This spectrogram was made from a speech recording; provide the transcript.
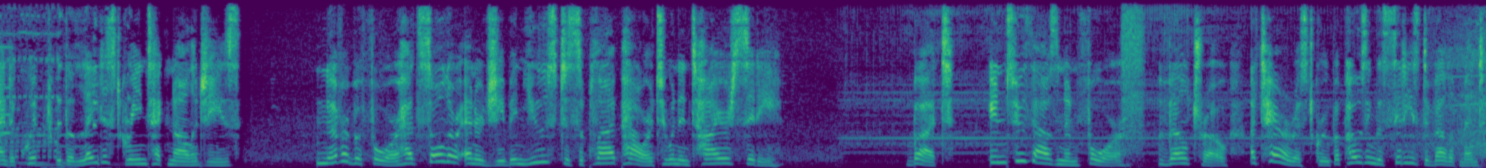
and equipped with the latest green technologies. Never before had solar energy been used to supply power to an entire city. But in 2004, Veltro, a terrorist group opposing the city's development,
